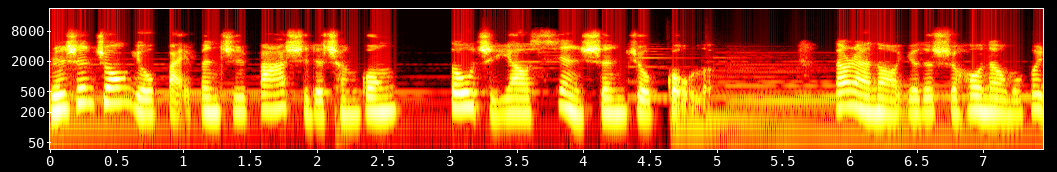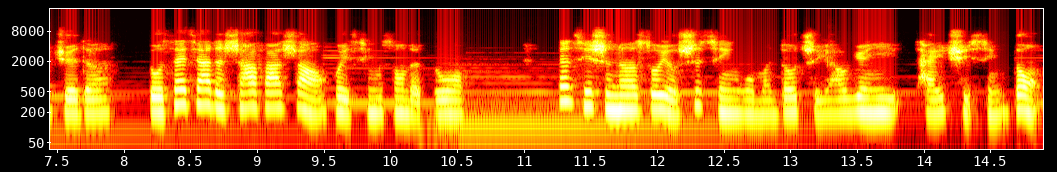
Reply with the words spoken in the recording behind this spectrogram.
人生中有百分之八十的成功，都只要现身就够了。当然呢，有的时候呢，我们会觉得躲在家的沙发上会轻松得多。但其实呢，所有事情我们都只要愿意采取行动，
